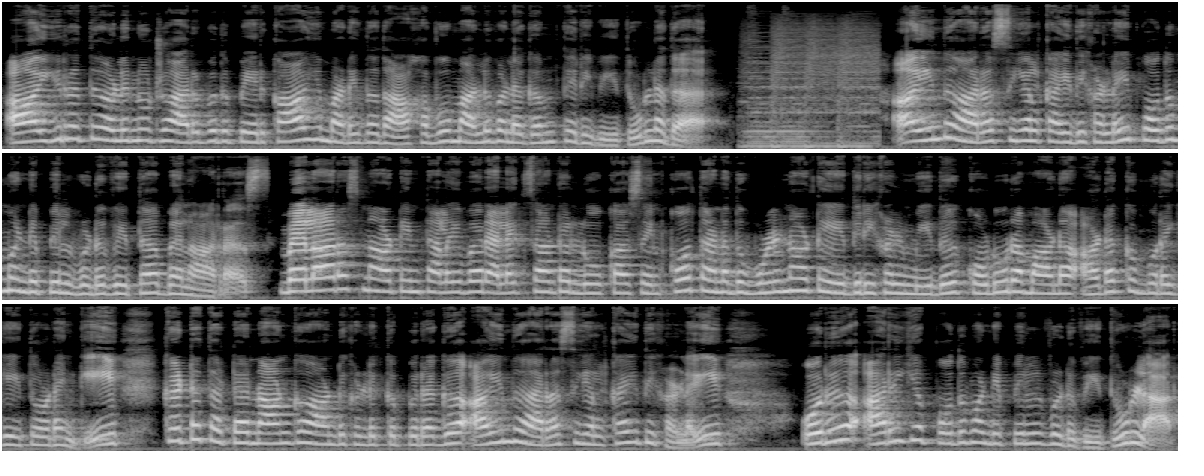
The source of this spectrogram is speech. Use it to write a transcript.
ஆயிரத்து எழுநூற்று அறுபது பேர் காயமடைந்ததாகவும் அலுவலகம் தெரிவித்துள்ளது. ஐந்து அரசியல் கைதிகளை பொது மன்னிப்பில் விடுவித்த பெலாரஸ். பெலாரஸ் நாட்டின் தலைவர் அலெக்சாண்டர் லூகாசென்கோ தனது உள்நாட்டு எதிரிகள் மீது கொடூரமான அடக்குமுறையை தொடங்கி கிட்டத்தட்ட நான்கு ஆண்டுகளுக்கு பிறகு ஐந்து அரசியல் கைதிகளை ஒரு அரிய பொது மன்னிப்பில் விடுவித்துள்ளார்.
